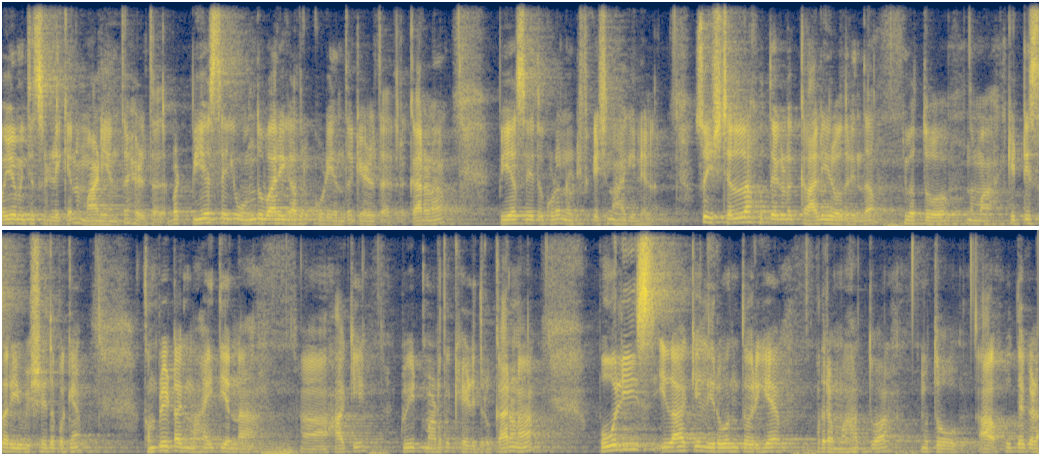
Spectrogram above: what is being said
ವಯೋಮಿತಿ ಸಡಿಲಿಕೆಯನ್ನು ಮಾಡಿ ಅಂತ ಹೇಳ್ತಾ ಇದ್ದಾರೆ. ಬಟ್ ಪಿ ಎಸ್ ಐಗೆ ಒಂದು ಬಾರಿಗಾದರೂ ಕೊಡಿ ಅಂತ ಕೇಳ್ತಾ ಇದ್ದಾರೆ. ಕಾರಣ ಪಿ ಎಸ್ ಐದು ಕೂಡ ನೋಟಿಫಿಕೇಷನ್ ಆಗಿರಲಿಲ್ಲ. ಸೊ ಇಷ್ಟೆಲ್ಲ ಹುದ್ದೆಗಳು ಖಾಲಿ ಇರೋದರಿಂದ ಇವತ್ತು ನಮ್ಮ ಕಿಟ್ಟಿ ಸರ್ ಈ ವಿಷಯದ ಬಗ್ಗೆ ಕಂಪ್ಲೀಟಾಗಿ ಮಾಹಿತಿಯನ್ನು ಹಾಕಿ ಟ್ವೀಟ್ ಮಾಡೋದಕ್ಕೆ ಹೇಳಿದರು ಕಾರಣ, ಪೊಲೀಸ್ ಇಲಾಖೆಯಲ್ಲಿರುವಂಥವರಿಗೆ ಅದರ ಮಹತ್ವ ಮತ್ತು ಆ ಹುದ್ದೆಗಳ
